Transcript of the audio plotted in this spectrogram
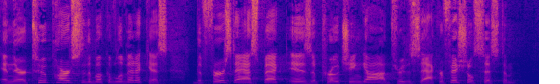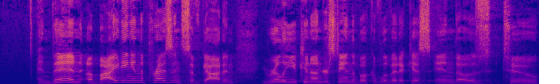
And there are two parts to the book of Leviticus. The first aspect is approaching God through the sacrificial system. And then abiding in the presence of God. And really, you can understand the book of Leviticus in those two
